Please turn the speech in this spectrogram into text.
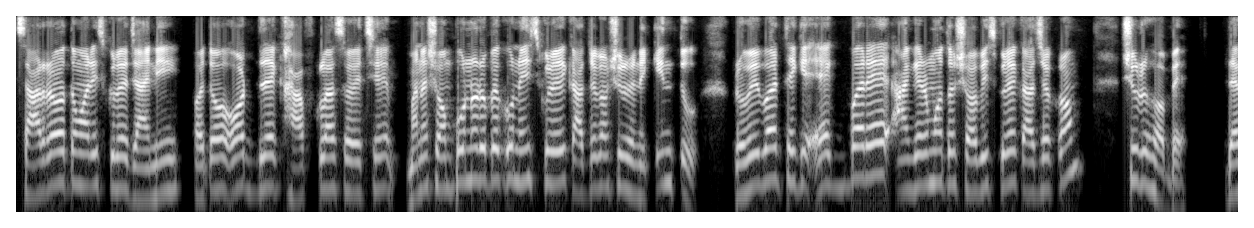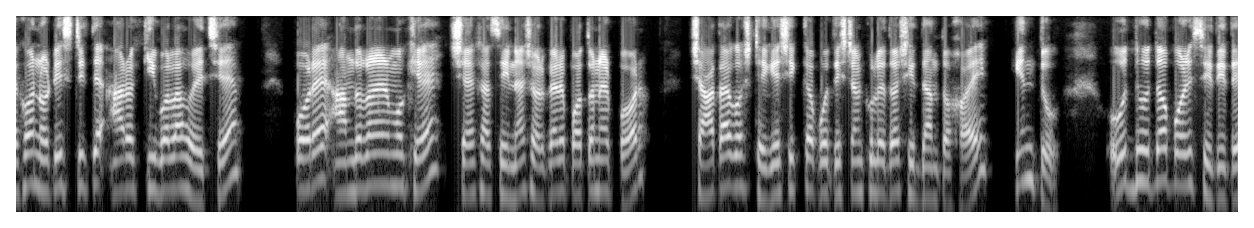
স্যাররাও তোমার স্কুলে যায়নি, হয়তো অর্ধেক হাফ ক্লাস হয়েছে মানে সম্পূর্ণরূপে কোনো স্কুলের কার্যক্রম শুরু হয়নি। কিন্তু রবিবার থেকে একবারে আগের মতো সব স্কুলের কার্যক্রম শুরু হবে। দেখো নোটিশটিতে আরও কি বলা হয়েছে। পরে আন্দোলনের মুখে শেখ হাসিনা সরকারের পতনের পর সাত আগস্ট থেকে শিক্ষা প্রতিষ্ঠান খুলে দেওয়ার সিদ্ধান্ত হয়। কিন্তু উদ্ভূত পরিস্থিতিতে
